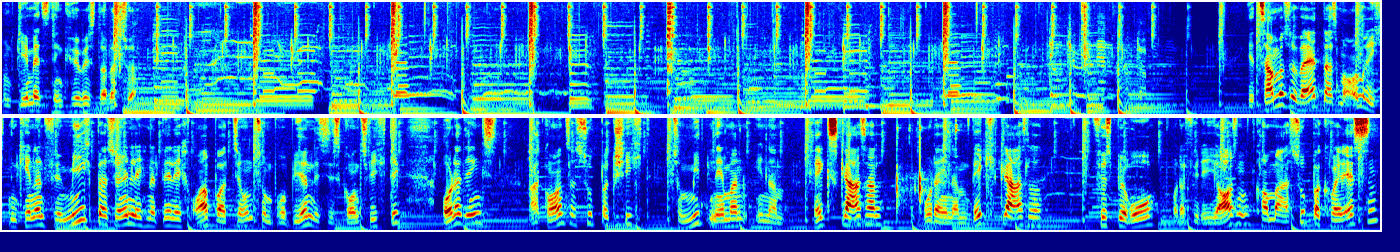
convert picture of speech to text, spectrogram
Und geben jetzt den Kürbis da dazu. Jetzt sind wir so weit, dass wir anrichten können. Für mich persönlich natürlich eine Portion zum Probieren, das ist ganz wichtig. Allerdings eine ganz eine super Geschichte zum Mitnehmen in einem Rexglasel oder in einem Wegglasel fürs Büro oder für die Jausen kann man auch super kalt essen.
